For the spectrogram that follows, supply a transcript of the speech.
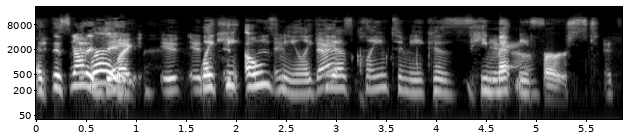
it's not a Right. date. Like it, it like he owns it- me. Like that- he has claim to me because he met me first. It's-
